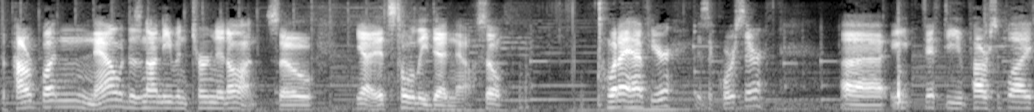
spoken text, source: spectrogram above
the power button now does not even turn it on. So yeah, it's totally dead now. So what I have here is a Corsair uh, 850 power supply.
